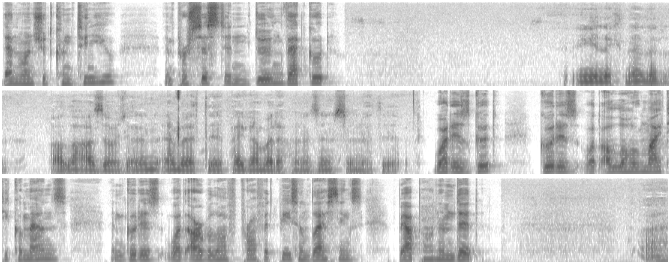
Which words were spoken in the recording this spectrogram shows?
then one should continue and persist in doing that good. İyilik nedir? Allah Azze ve Celle'nin emrettiği Peygamber Efendimiz'in sünneti. What is good? Good is what Allah Almighty commands, and good is what our beloved Prophet, peace and blessings be upon him, did. Ah,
